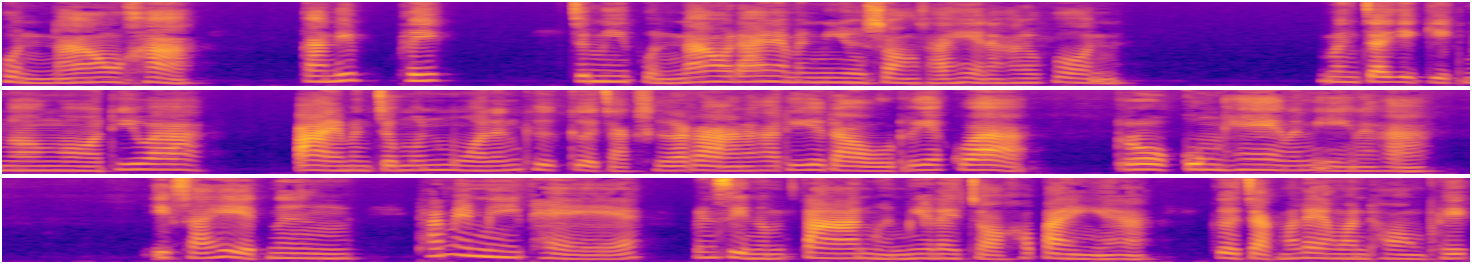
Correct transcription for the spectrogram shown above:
ผลเน่าค่ะ การที่พลิกจะมีผลเน่าได้เนี่ยมันมีอยู่สองสาเหตุนะคะทุกคน มันจะหยิกหยิกงองอที่ว่าปลายมันจะม้วนม้วนๆนั่นคือเกิดจากเชื้อรานะคะ ที่เราเรียกว่า โรคกุ้งแห้งนั่นเองนะคะ อีกสาเหตุหนึ่งถ้าไมันมีแผลเป็นสีน้ำตาลเหมือนมีอะไรเจาะเข้าไปอย่างเงี้ยค่ะเกิดจากแมลงวันทองพริก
